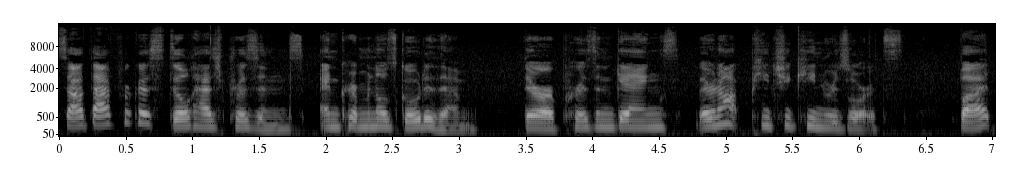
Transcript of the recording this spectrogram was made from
South Africa still has prisons, and criminals go to them. There are prison gangs. They're not peachy keen resorts. But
